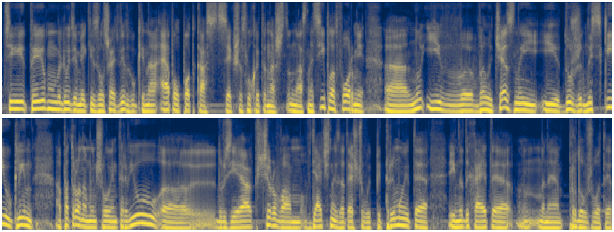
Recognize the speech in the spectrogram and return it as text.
Ті тим людям, які залишають відгуки на Apple Podcasts, якщо слухаєте наш нас на цій платформі. Ну і величезний величезний і дуже низький уклін патронам іншого інтерв'ю. Е, друзі, я щиро вам вдячний за те, що ви підтримуєте і надихаєте мене продовжувати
